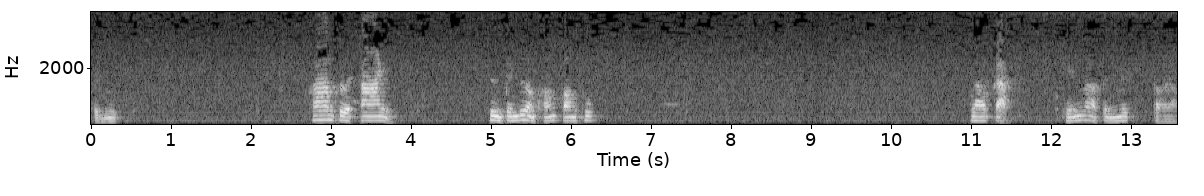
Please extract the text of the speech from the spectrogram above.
เป็นมิตรความเกิดตาย ซึ่งเป็นเรื่องของกองทุกข์เรากลับเห็นว่าเป็นมิตรต่อเรา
